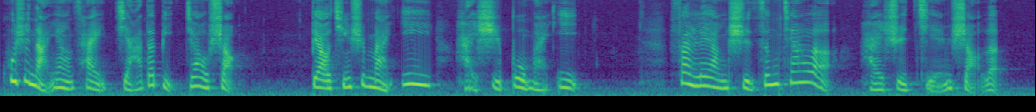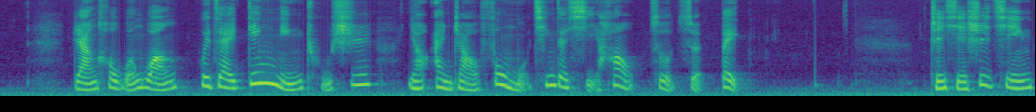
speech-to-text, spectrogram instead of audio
或是哪样菜夹的比较少，表情是满意还是不满意，饭量是增加了还是减少了。然后文王会在叮咛厨师要按照父母亲的喜好做准备。这些事情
